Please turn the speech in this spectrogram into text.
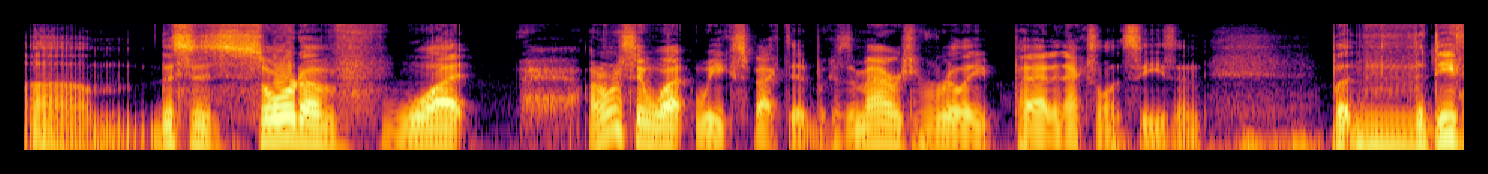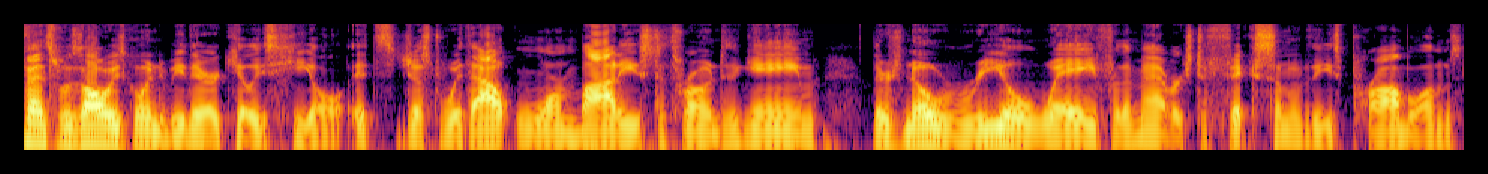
Um, this is sort of what I don't want to say what we expected because the Mavericks have really had an excellent season. But the defense was always going to be their Achilles heel. It's just without warm bodies to throw into the game there's no real way for the Mavericks to fix some of these problems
